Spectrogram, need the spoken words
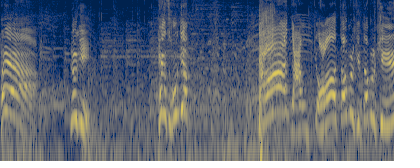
하야! 여기! 팽수 공격! 아, 양, 어, 더블킬, 더블킬.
